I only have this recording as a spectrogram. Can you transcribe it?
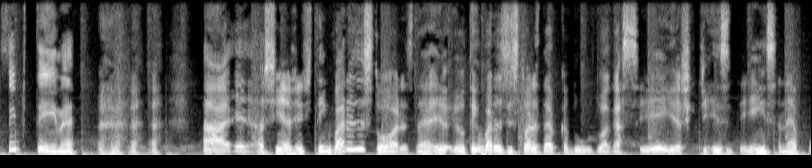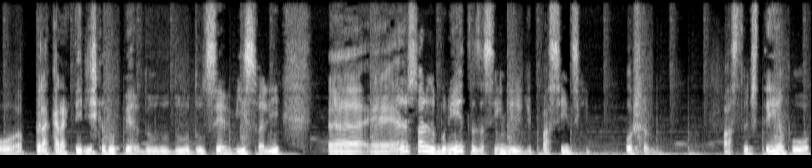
Sempre tem, né? ah, é, assim, a gente tem várias histórias, né? Eu, eu, tenho várias histórias da época do, do HC, acho que de residência, né? Pô, pela característica do, do, do, do serviço ali. Uh, é, eram histórias bonitas, assim, de, de pacientes que, poxa, bastante tempo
